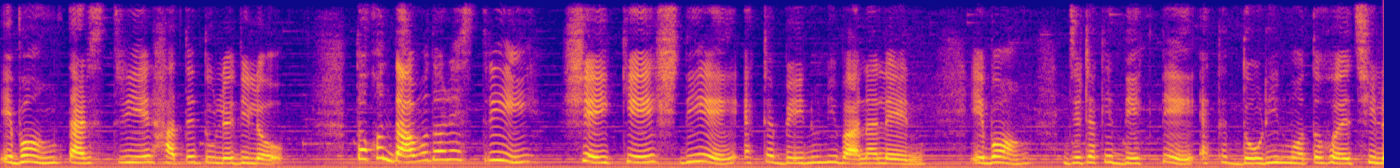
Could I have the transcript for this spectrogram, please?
এবং তার স্ত্রীর হাতে তুলে দিল। তখন দামোদরের স্ত্রী সেই কেশ দিয়ে একটা বেনুনি বানালেন এবং যেটাকে দেখতে একটা দড়ির মতো হয়েছিল।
